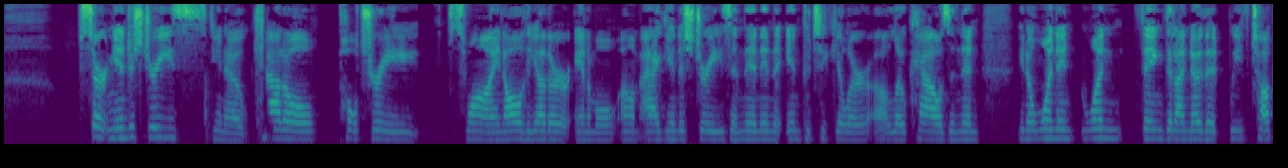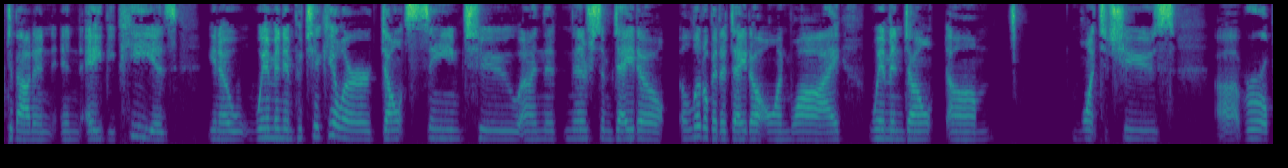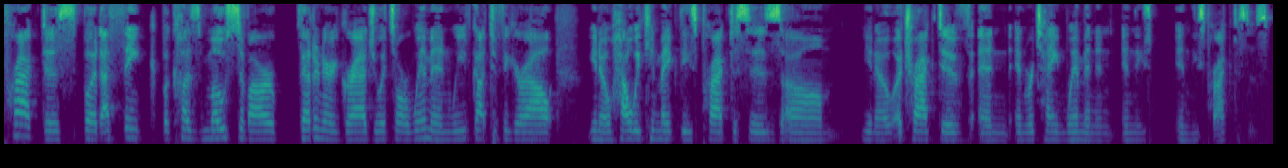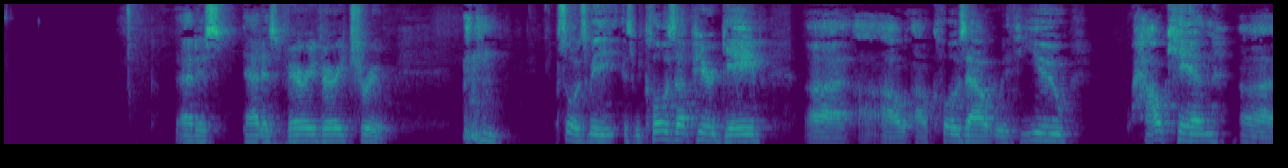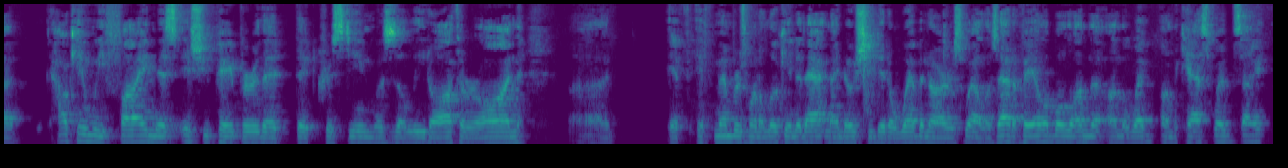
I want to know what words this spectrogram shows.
certain industries, you know, cattle, poultry, swine, all the other animal um, ag industries, and then in in particular uh, locales. And then, you know, one in, one thing that I know that we've talked about in in ABP is, you know, women in particular don't seem to, uh, and there's some data, a little bit of data on why women don't um, want to choose. Uh, rural practice, but I think because most of our veterinary graduates are women, we've got to figure out, you know, how we can make these practices um, you know attractive and and retain women in, in these in these practices. That is that is very very true. So as we as we close up here gabe uh, I'll, I'll close out with you. How can uh, how can we find this issue paper that that christine was the lead author on? Uh, if if members want to look into that and i know she did a webinar as well. Is that available on the on the web on the cast website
